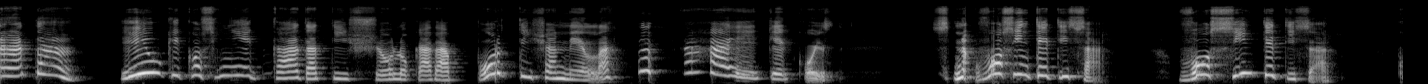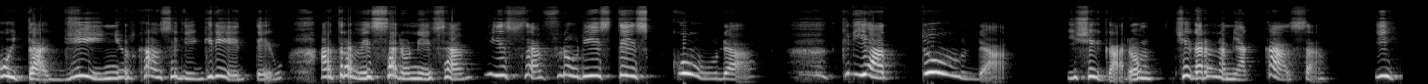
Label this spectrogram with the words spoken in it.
nada. Eu que cozinhei cada tijolo, cada porta e janela. Ai, que coisa. Não, vou sintetizar. Vou sintetizar. Coitadinhos, Hansel e Gretel, atravessaram essa, essa floresta escura. Criatura! E chegaram, chegaram na minha casa e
